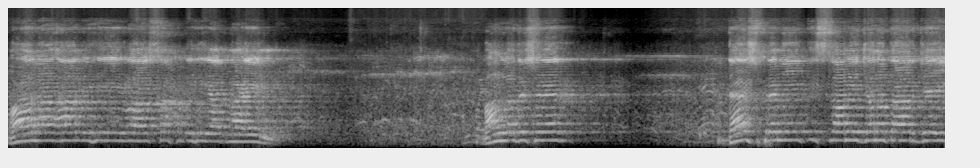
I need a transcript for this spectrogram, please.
وعلى آله وصحبه أجمعين বাংলাদেশের দেশপ্রেমিক ইসলামী জনতার যেই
